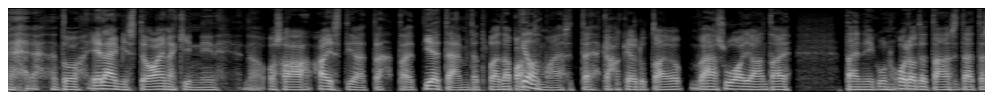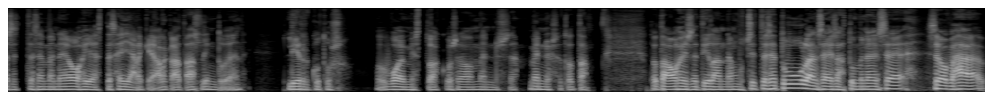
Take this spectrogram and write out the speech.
eh, tuo eläimistö ainakin niin osaa aistia että, tai tietää, mitä tulee tapahtumaan Joo. ja sitten ehkä hakeudutaan jo vähän suojaan tai, tai niin kuin odotetaan sitä, että sitten se menee ohi ja sitten sen jälkeen alkaa taas lintujen lirkutus voimistua, kun se on mennyt se, mennyt se tota, tota ohi se tilanne. Mutta sitten se tuulen seisahtuminen, niin se, se on vähän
